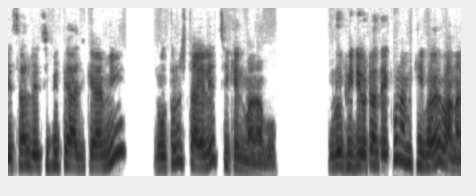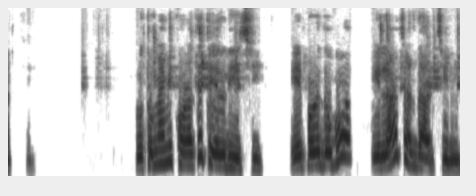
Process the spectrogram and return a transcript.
স্পেশাল রেসিপিতে আজকে আমি নতুন স্টাইলে চিকেন বানাবো। পুরো ভিডিওটা দেখুন, আমি কীভাবে বানাচ্ছি। প্রথমে আমি কড়াতে তেল দিয়েছি, এরপরে দেবো এলাচ আর দারচিনি।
